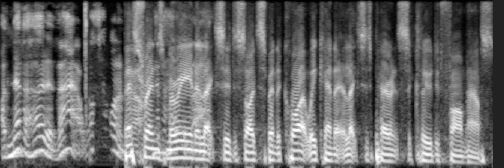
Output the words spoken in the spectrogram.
I've never heard of that. What's that one about? Best friends Marie and. Alexia decide to spend a quiet weekend at Alexia's parents' secluded farmhouse.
